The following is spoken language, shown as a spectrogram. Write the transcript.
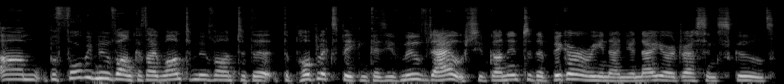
um, before we move on, because I want to move on to the the public speaking, because you've moved out, you've gone into the bigger arena, and you're now you're addressing schools.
